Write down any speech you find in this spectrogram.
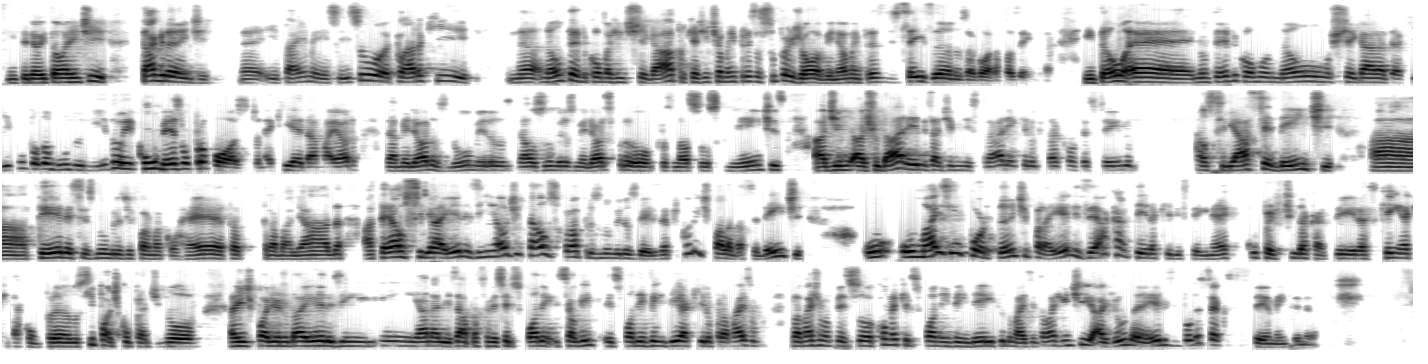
Entendeu? Então a gente tá grande, né? E tá imenso. Isso, é claro que não teve como a gente chegar, porque a gente é uma empresa super jovem, né? Uma empresa de seis anos agora fazendo. Né? Então, é, não teve como não chegar até aqui com todo mundo unido e com o mesmo propósito, né? Que é dar maior, dar melhores números, dar os números melhores para os nossos clientes, ajudar eles a administrarem aquilo que está acontecendo, auxiliar a sedente a ter esses números de forma correta, trabalhada, até auxiliar eles em auditar os próprios números deles. Né? Porque quando a gente fala da acidente, o, o mais importante para eles é a carteira que eles têm, né? O perfil da carteira, quem é que está comprando, se pode comprar de novo. A gente pode ajudar eles em, em analisar para saber se eles podem, se alguém eles podem vender aquilo para mais para mais de uma pessoa, como é que eles podem vender e tudo mais. Então a gente ajuda eles em todo esse ecossistema, entendeu?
